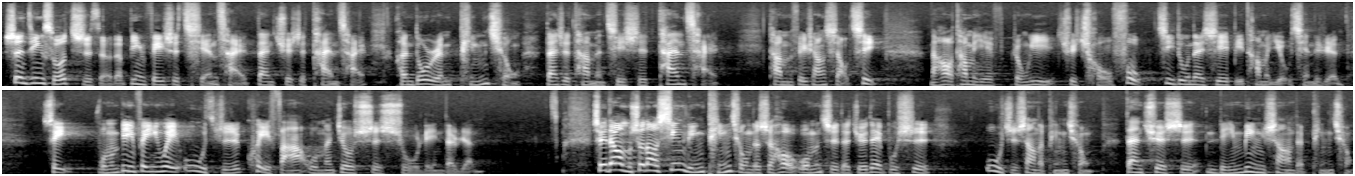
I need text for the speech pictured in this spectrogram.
圣经所指责的并非是钱财，但却是贪财。很多人贫穷，但是他们其实贪财，他们非常小气，然后他们也容易去仇富、嫉妒那些比他们有钱的人。所以，我们并非因为物质匮乏，我们就是属灵的人。所以，当我们说到心灵贫穷的时候，我们指的绝对不是。物质上的贫穷，但却是灵命上的贫穷。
